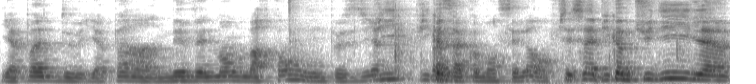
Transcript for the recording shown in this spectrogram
Il n'y a, pas de- y a pas un événement marquant où on peut se dire Puis, puis bah, comme, ça a commencé là en c'est ça. Et puis comme tu dis, il,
